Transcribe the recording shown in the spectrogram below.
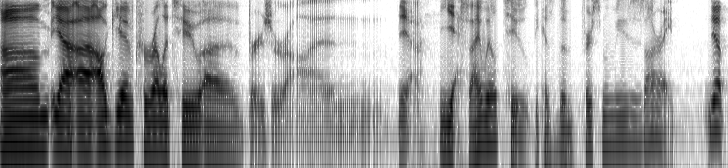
Um, yeah, uh, I'll give Cruella to uh, Bergeron. Yeah. Yes, I will too because the first movie is all right. Yep.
